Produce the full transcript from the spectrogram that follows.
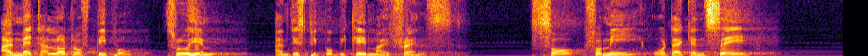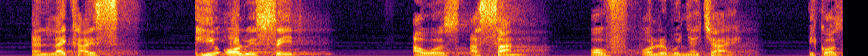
I met a lot of people through him, and these people became my friends. So, for me, what I can say, and like I, he always said, I was a son of Honorable Nyachae because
